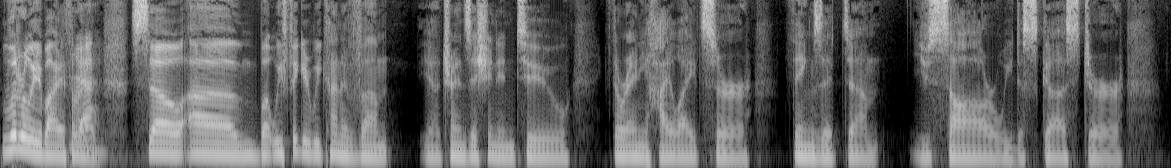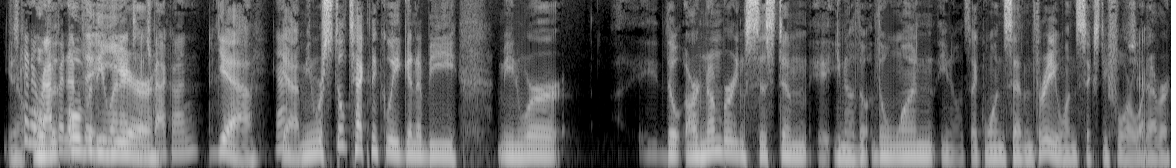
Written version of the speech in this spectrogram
literally by a thread. Yeah. So, um, but we figured we kind of um, you know, transition into if there were any highlights or things that um, you saw or we discussed or you Just know kind of over, wrapping up over that the you want to year. touch back on. Yeah, yeah, Yeah. I mean, we're still technically going to be. I mean, we're the, our numbering system. You know, the the one. You know, it's like one seven three, one sixty four, whatever.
